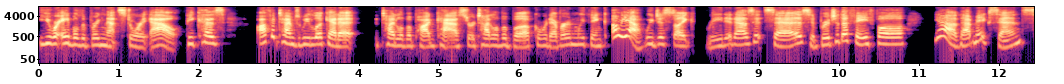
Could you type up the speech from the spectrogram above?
you were able to bring that story out because oftentimes we look at a title of a podcast or a title of a book or whatever and we think oh yeah we just like read it as it says a bridge of the faithful yeah that makes sense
